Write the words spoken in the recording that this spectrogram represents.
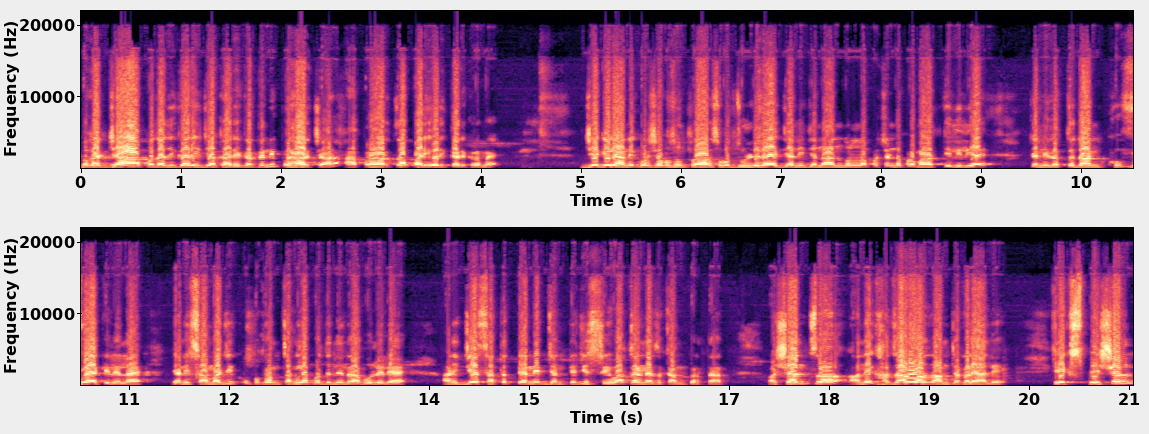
बघा ज्या पदाधिकारी ज्या कार्यकर्त्यांनी प्रहारच्या हा प्रहारचा पारिवारिक कार्यक्रम आहे. जे गेल्या अनेक वर्षापासून प्रहार सोबत जुळलेले आहेत ज्यांनी जन आंदोलन प्रचंड प्रमाणात केलेली आहे ज्यांनी रक्तदान खूप वेळा केलेलं आहे ज्यांनी सामाजिक उपक्रम चांगल्या पद्धतीने राबवलेले आहे आणि जे सातत्याने जनतेची सेवा करण्याचं काम करतात अशांचं अनेक हजारो अर्ज आमच्याकडे आले. एक स्पेशल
